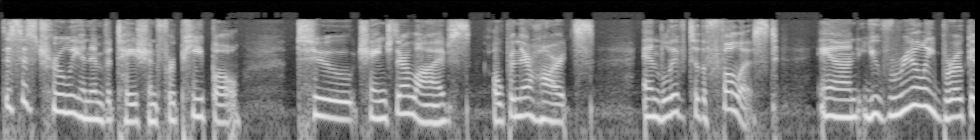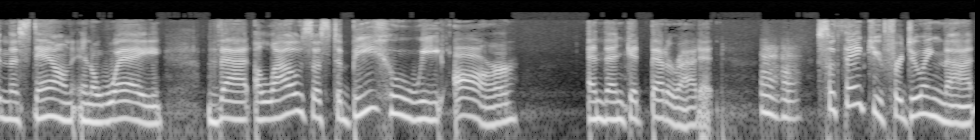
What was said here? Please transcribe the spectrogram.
this is truly an invitation for people to change their lives, open their hearts, and live to the fullest. And you've really broken this down in a way that allows us to be who we are, and then get better at it. So thank you for doing that.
